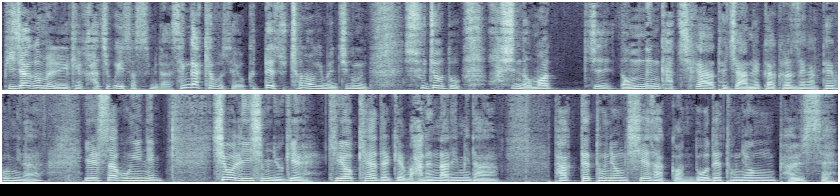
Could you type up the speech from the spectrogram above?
비자금을 이렇게 가지고 있었습니다. 생각해 보세요. 그때 수천억이면 지금 수조도 훨씬 넘었지, 넘는 가치가 되지 않을까 그런 생각도 해봅니다. 1402님, 10월 26일 기억해야 될 게 많은 날입니다. 박 대통령 시해 사건, 노 대통령 별세,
